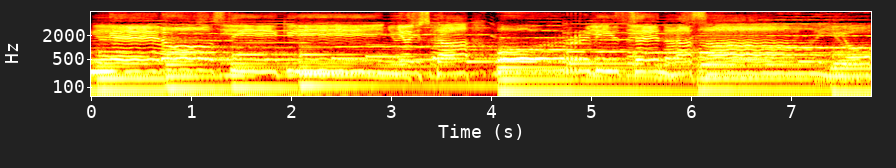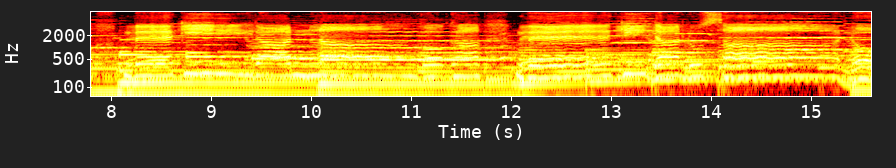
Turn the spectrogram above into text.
Geroztik inoizka horbiltzen nazaio Begira nagoka, begira luzano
